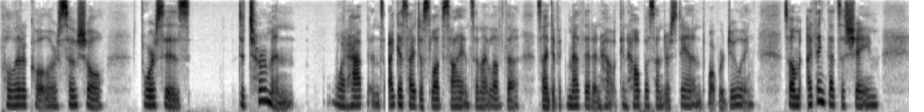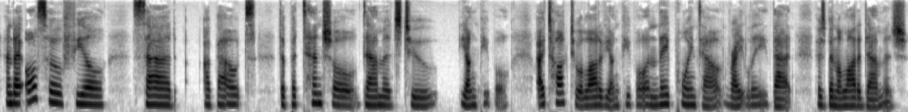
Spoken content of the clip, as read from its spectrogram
political or social forces determine what happens. I guess I just love science and I love the scientific method and how it can help us understand what we're doing. So um, I think that's a shame. And I also feel sad about the potential damage to young people. I talk to a lot of young people, and they point out rightly that there's been a lot of damage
